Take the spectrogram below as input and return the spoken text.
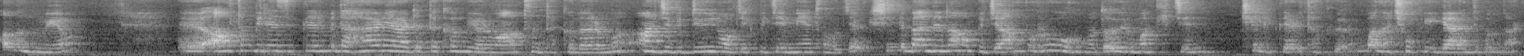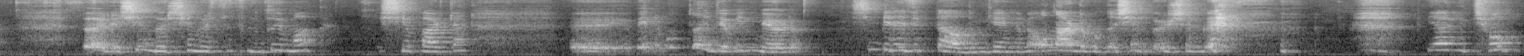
Alınmıyor. E, altın bileziklerimi de her yerde takamıyorum altın takılarımı. Anca bir düğün olacak, bir cemiyet olacak. Şimdi ben de ne yapacağım? Bu ruhumu doyurmak için çelikleri takıyorum. Bana çok iyi geldi bunlar. Böyle şıngır şıngır sesini duymak iş yaparken e, beni mutlu ediyor bilmiyorum. Şimdi bilezik de aldım kendime. Onlar da burada şıngır şıngır. yani çok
